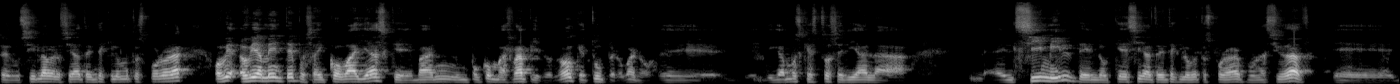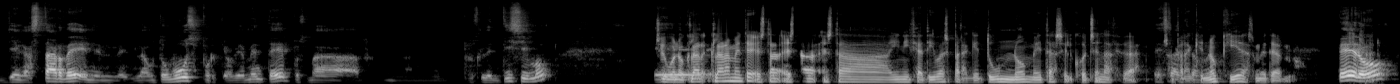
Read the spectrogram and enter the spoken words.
reducir la velocidad a 30 kilómetros por hora. obviamente, pues hay cobayas que van un poco más rápido, ¿no? Que tú, pero bueno, eh, digamos que esto sería la, el símil de lo que es ir a 30 kilómetros por hora por una ciudad. Eh, llegas tarde en el, autobús porque obviamente pues va pues, lentísimo. Sí, bueno, eh, claramente esta, esta, esta, iniciativa es para que tú no metas el coche en la ciudad, para que no quieras meterlo. Pero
